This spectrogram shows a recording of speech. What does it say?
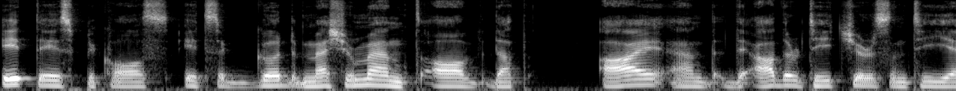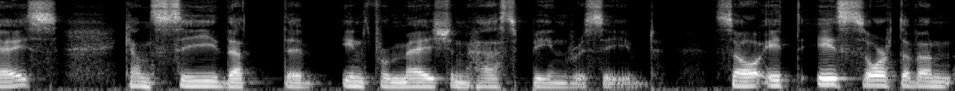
It is because it's a good measurement of that I and the other teachers and TAs can see that the information has been received. So it is sort of an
